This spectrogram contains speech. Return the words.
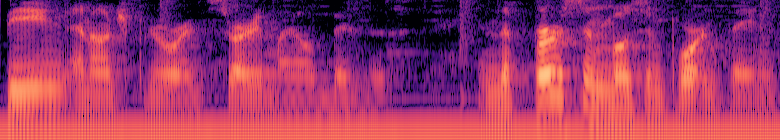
being an entrepreneur and starting my own business. And the first and most important thing,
